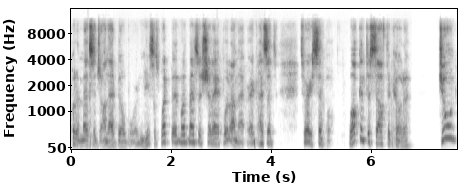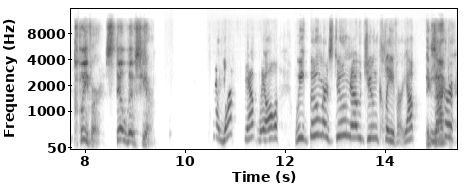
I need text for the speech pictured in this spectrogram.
put a message on that billboard. And he says, What, what message should I put on that, Rick? I said, It's very simple. Welcome to South Dakota. June Cleaver still lives here. Yep, yep. We all we boomers do know June Cleaver. Yep. Exactly. The younger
